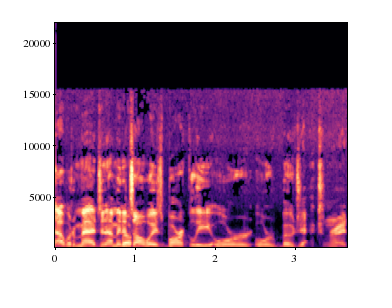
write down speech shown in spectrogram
I would imagine. I mean, it's always Barkley or or Bo Jackson, right?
